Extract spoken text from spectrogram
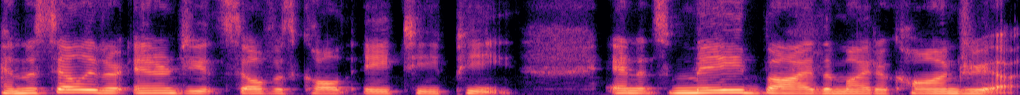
and the cellular energy itself is called ATP, and it's made by the mitochondria.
